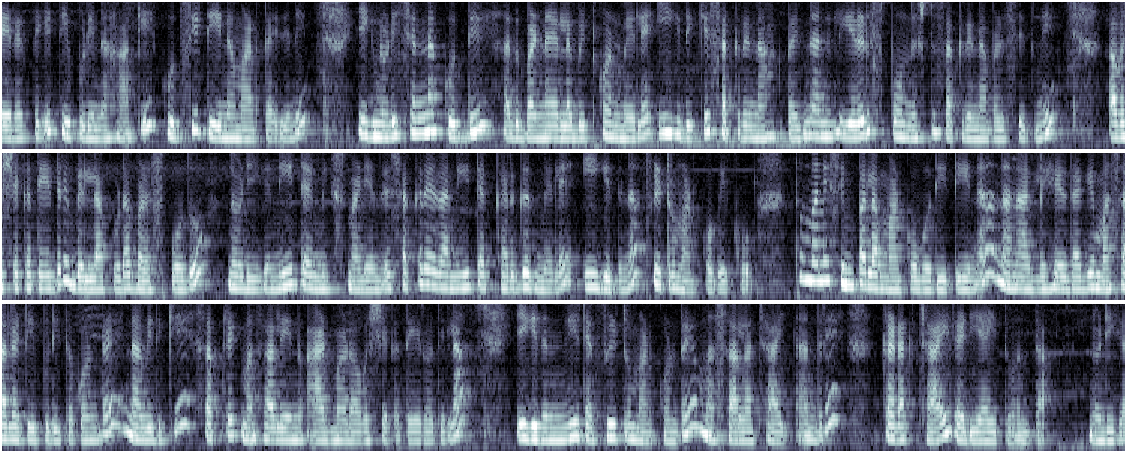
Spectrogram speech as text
ಡೈರೆಕ್ಟಾಗಿ ಟೀ ಪುಡಿನ ಹಾಕಿ ಕುದಿಸಿ ಟೀನ ಮಾಡ್ತಾ ಇದ್ದೀನಿ. ಈಗ ನೋಡಿ ಚೆನ್ನಾಗಿ ಕುದ್ದಿ ಅದು ಬಣ್ಣ ಎಲ್ಲ ಬಿಟ್ಕೊಂಡ್ಮೇಲೆ ಈಗ ಇದಕ್ಕೆ ಸಕ್ಕರೆನ ಹಾಕ್ತಾ ಇದ್ದೀನಿ. ನಾನಿಲ್ಲಿ ಎರಡು ಸ್ಪೂನಷ್ಟು ಸಕ್ಕರೆನ ಬಳಸಿದ್ದೀನಿ. ಅವಶ್ಯಕತೆ ಇದ್ದರೆ ಬೆಲ್ಲ ಕೂಡ ಬಳಸ್ಬೋದು. ನೋಡಿ ಈಗ ನೀಟಾಗಿ ಮಿಕ್ಸ್ ಮಾಡಿ ಅಂದರೆ ಸಕ್ಕರೆ ಎಲ್ಲ ನೀಟಾಗಿ ಕರಗಿದ್ಮೇಲೆ ಈಗ ಇದನ್ನು ಫಿಲ್ಟ್ರ್ ಮಾಡ್ಕೋಬೇಕು. ತುಂಬಾ ಸಿಂಪಲಾಗಿ ಮಾಡ್ಕೋಬೋದು ಈ ಟೀನ. ನಾನು ಆಗಲೇ ಹೇಳಿದಾಗೆ ಮಸಾಲೆ ಟೀ ಪುಡಿ ತೊಗೊಂಡ್ರೆ ನಾವು ಇದಕ್ಕೆ ಸಪ್ರೇಟ್ ಮಸಾಲೆ ಏನು ಆ್ಯಡ್ ಮಾಡೋ ಅವಶ್ಯಕತೆ ಇರೋದಿಲ್ಲ. ಈಗ ಇದನ್ನು ನೀಟಾಗಿ ಫಿಲ್ಟ್ರ್ ಮಾಡಿಕೊಂಡ್ರೆ ಮಸಾಲ ಚಾಯ್ ಅಂದರೆ ಕಡಕ್ ಚಾಯ್ ರೆಡಿ ಆಯಿತು ಅಂತ. ನೋಡಿ ಈಗ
